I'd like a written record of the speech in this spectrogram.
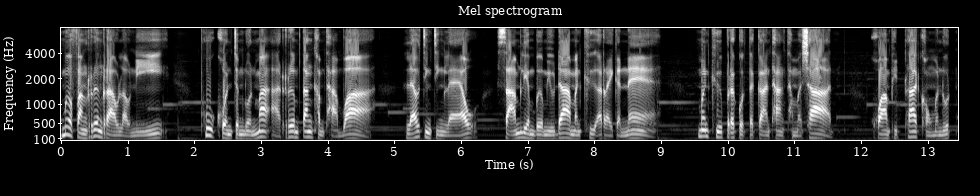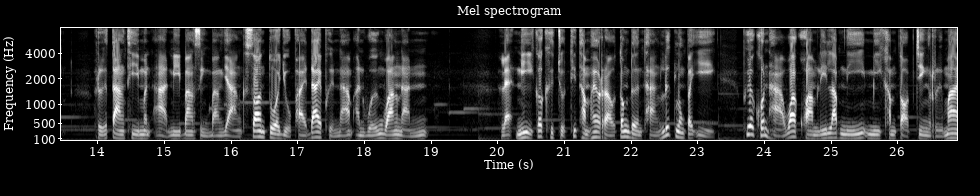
เมื่อฟังเรื่องราวเหล่านี้ ผู้คนจำนวนมากอาจเริ่มตั้งคำถามว่า แล้วจริง ๆ แล้ว สามเหลี่ยมเบอร์มิวดามันคืออะไรกันแน่ มันคือปรากฏการณ์ทางธรรมชาติ ความผิดพลาดของมนุษย์ หรือต่างทีมันอาจมีบางสิ่งบางอย่าง ซ่อนตัวอยู่ภายใต้ผืนน้ำอันเวิ้งว้างนั้น และนี่ก็คือจุดที่ทำให้เราต้องเดินทางลึกลงไปอีก เพื่อค้นหาว่าความลี้ลับนี้มีคำตอบจริงหรือไม่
